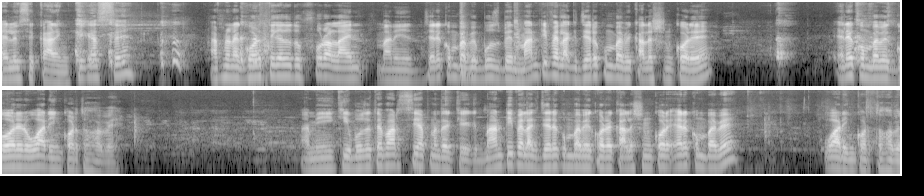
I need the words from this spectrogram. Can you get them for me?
এল হইছে কারেন্ট ঠিক আছে? আপনারা ঘর থেকে যদি ফোরা লাইন মানে যেরকমভাবে বুঝবেন মাল্টি ফেলাক যেরকমভাবে কালেকশন করে, এরকমভাবে গড়ের ওয়ারিং করতে হবে। আমি কি বোঝাতে পারছি আপনাদেরকে? মাল্টি ফেলাক যেরকমভাবে করে কালেকশন করে, এরকমভাবে ওয়ারিং করতে হবে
